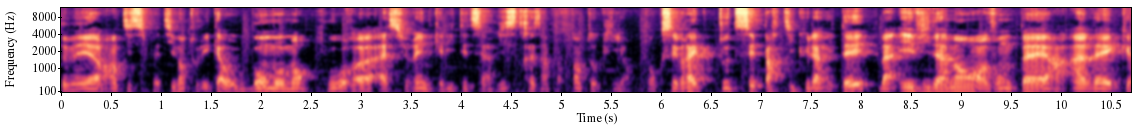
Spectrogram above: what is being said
de manière anticipative, en tous les cas au bon moment, pour euh, assurer une qualité de service très importante aux clients. Donc c'est vrai que toutes ces particularités, bah, évidemment, vont de pair avec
